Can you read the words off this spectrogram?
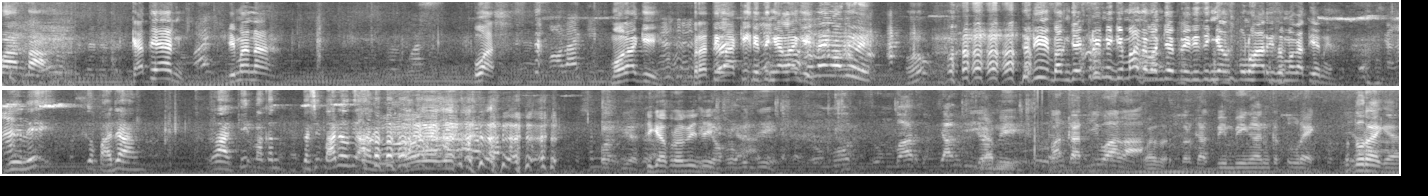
Mantap. Katian, gimana? Puas? mau lagi Mau lagi? Berarti laki ditinggal lagi. Gini. Jadi Bang Jepri ini gimana Bang Jepri ditinggal 10 hari sama Katian ya? Gini ke Padang. Laki makan nasi Padang di hari. Tiga provinsi. provinsi Sumut, Sumbar, Jambi. Jambi. Mangkat jiwa lah. Berkat bimbingan keturek. Keturek ya.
